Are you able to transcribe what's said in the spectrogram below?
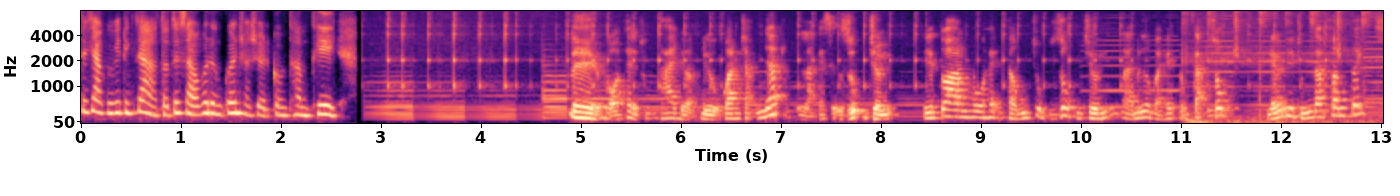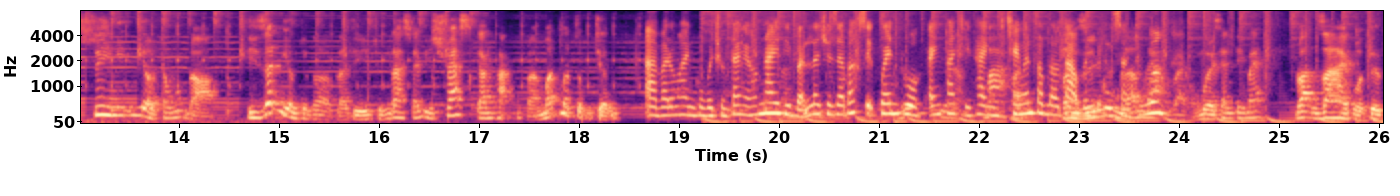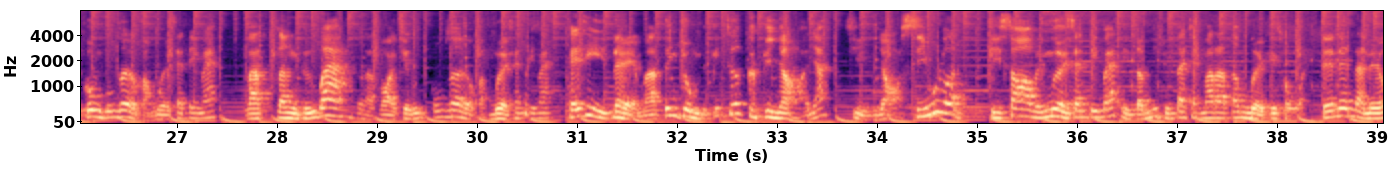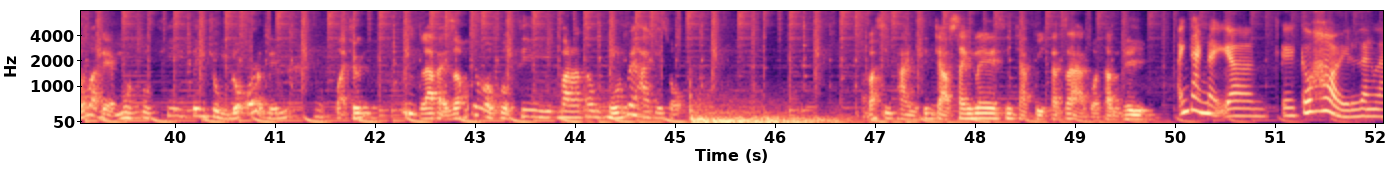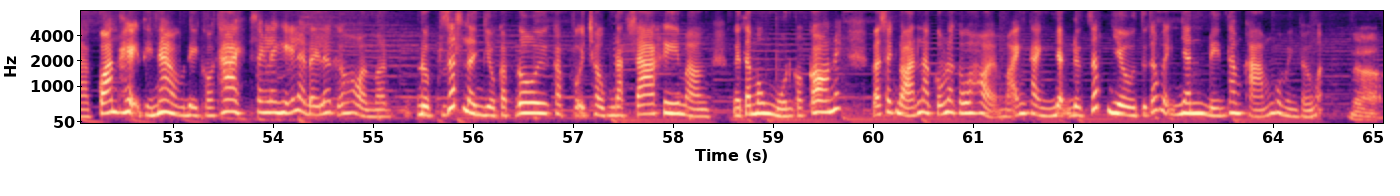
Xin chào quý vị thính giả, tối thứ sáu và đừng quên trò chuyện cùng thầm thì. Để có thể thụ thai được điều quan trọng nhất là cái sự dụng chứng. Thì toàn bộ hệ thống trục dụng chứng là đưa vào hệ thống cảm xúc. Nếu như chúng ta phân tích suy nghĩ nhiều trong lúc đó thì rất nhiều trường hợp là gì? Chúng ta sẽ bị stress căng thẳng và mất mất dụng chứng. À, và đồng hành cùng với chúng ta ngày hôm nay thì vẫn là chuyên gia bác sĩ quen thuộc anh Phan Trí Thành, tránh văn phòng đào tạo bệnh viện sản Trung ương. Khoảng 10 cm, đoạn dài của tử cung cũng rơi vào khoảng 10 cm và tầng thứ ba là vòi trứng cũng rơi vào khoảng 10 cm. Thế thì để mà tinh trùng thì kích thước cực kỳ nhỏ nhá, chỉ nhỏ xíu luôn thì so với 10 cm thì giống như chúng ta chạy marathon 10 cây số. Thế nên là nếu mà để một cuộc thi tinh trùng đỗ được đến quả trứng là phải giống như một cuộc thi marathon 42 cây số bác sĩ Thành xin chào Xanh Lê xin chào quý khán giả của Thầm Thì. Anh Thành này uh, cái câu hỏi rằng là quan hệ thế nào để có thai? Xanh Lê nghĩ là đấy là cái hỏi mà được rất là nhiều cặp đôi cặp vợ chồng đặt ra khi mà người ta mong muốn có con ấy. Và Xanh đoán là cũng là câu hỏi mà anh Thành nhận được rất nhiều từ các bệnh nhân đến thăm khám của mình phải không ạ? Dạ,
